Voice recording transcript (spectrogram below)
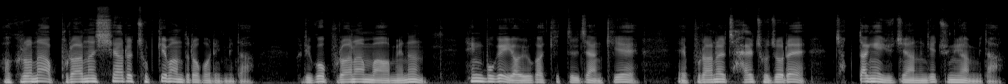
아, 그러나 불안은 시야를 좁게 만들어 버립니다. 그리고 불안한 마음에는 행복의 여유가 깃들지 않기에 예, 불안을 잘 조절해 적당히 유지하는 게 중요합니다.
